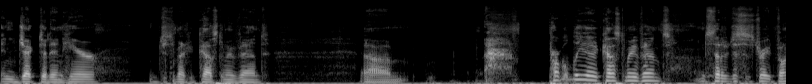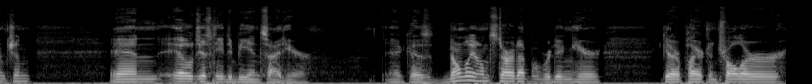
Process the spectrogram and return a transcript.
inject it in here just to make a custom event. Um, probably a custom event instead of just a straight function and it'll just need to be inside here. Because normally on startup what we're doing here get our player controller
